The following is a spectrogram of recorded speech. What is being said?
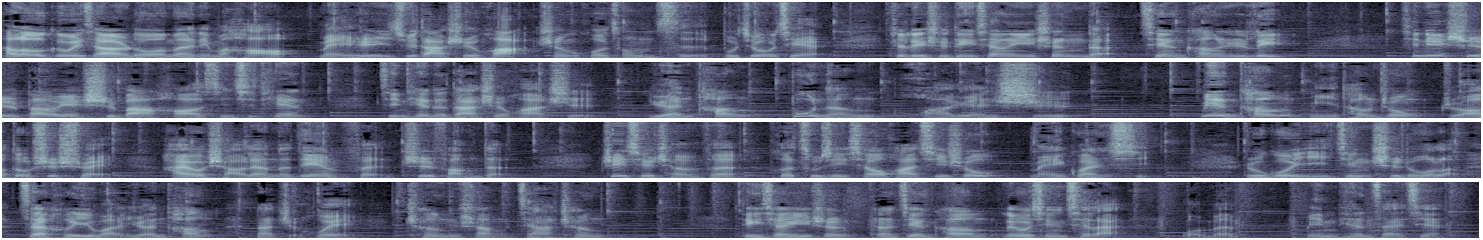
Hello，各位小耳朵们，你们好。每日一句大实话，生活从此不纠结。这里是丁香医生的健康日历。今天是八月十八号，星期天。今天的大实话是：原汤不能化原食。面汤、米汤中主要都是水，还有少量的淀粉、脂肪等，这些成分和促进消化吸收没关系。如果已经吃多了，再喝一碗原汤，那只会称上加称。丁香医生让健康流行起来。我们明天再见。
